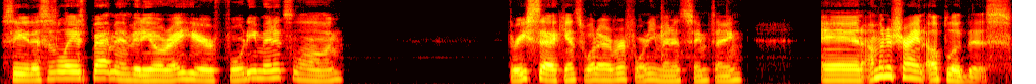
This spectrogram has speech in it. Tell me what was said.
See, this is the latest Batman video right here, 40 minutes long, 3 seconds, whatever, 40 minutes, same thing, and I'm going to try and upload this.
